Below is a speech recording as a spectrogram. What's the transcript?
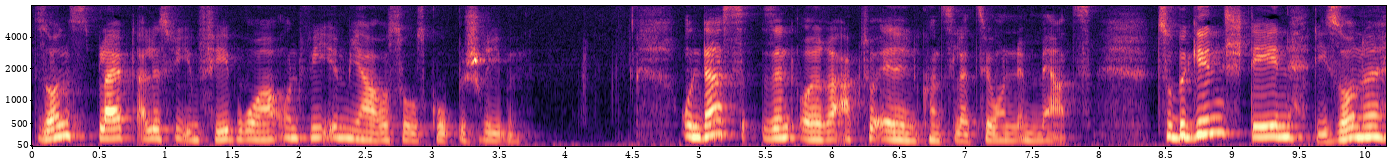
Sonst bleibt alles wie im Februar und wie im Jahreshoroskop beschrieben. Und das sind eure aktuellen Konstellationen im März. Zu Beginn stehen die Sonne,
